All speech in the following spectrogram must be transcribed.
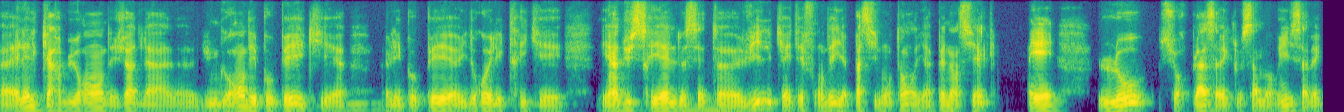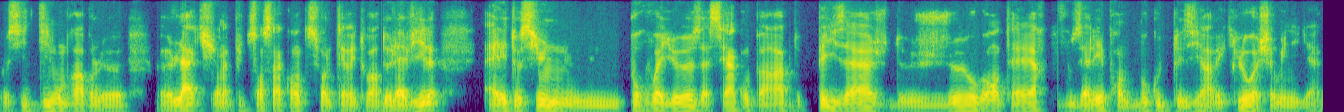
Euh, elle est le carburant déjà d'une grande épopée qui est euh, l'épopée euh, hydroélectrique et, et industrielle de cette ville qui a été fondée il n'y a pas si longtemps, il y a à peine un siècle. Et l'eau sur place avec le Saint-Maurice, avec aussi d'innombrables lacs, il y en a plus de 150 sur le territoire de la ville. Elle est aussi une, une pourvoyeuse assez incomparable de paysages, de jeux au grand air. Vous allez prendre beaucoup de plaisir avec l'eau à Shawinigan.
